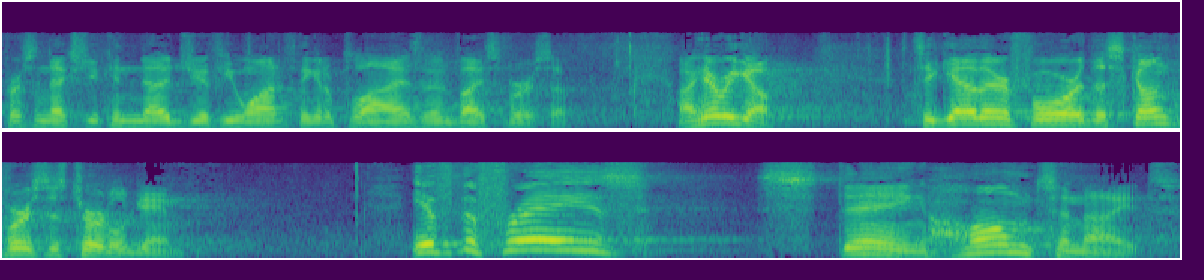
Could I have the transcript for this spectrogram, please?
person next to you can nudge you if you want, if think it applies, and then vice versa. All right, here we go. Together for the skunk versus turtle game. If the phrase, staying home tonight,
